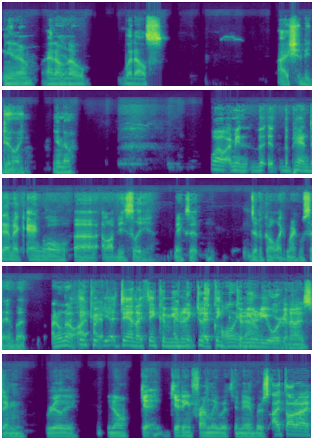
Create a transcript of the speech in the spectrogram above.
You know, I don't Yeah. know what else I should be doing. You know, Well, I mean, the the pandemic angle uh, obviously makes it difficult, like Mike was saying. But I don't know. I think, I- I- yeah, Dan. I think community. I think think, just calling it out, community you know what I mean? organizing really, you know, get getting friendly with your neighbors. I thought I,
